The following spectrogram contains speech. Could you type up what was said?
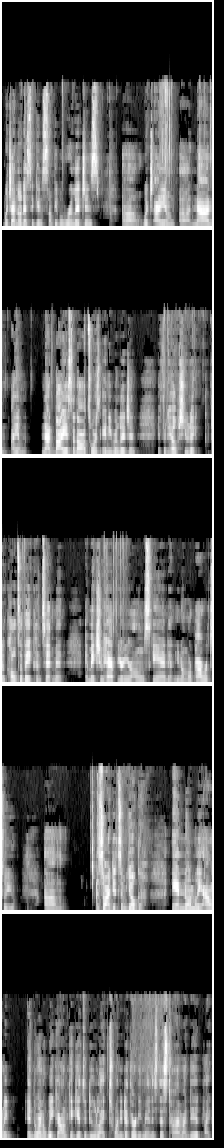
which I know that's against some people religions, uh, which I am uh, non, I am not biased at all towards any religion. If it helps you to, to cultivate contentment and makes you happier in your own skin, then, you know, more power to you. Um, and so I did some yoga and normally I only, and during the week, I only could get to do like 20 to 30 minutes. This time I did like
